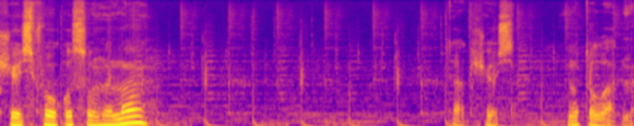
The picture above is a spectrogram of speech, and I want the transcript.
Щось фокусу нема. Так, щось. Ну то ладно.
